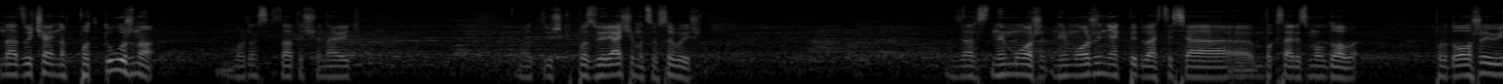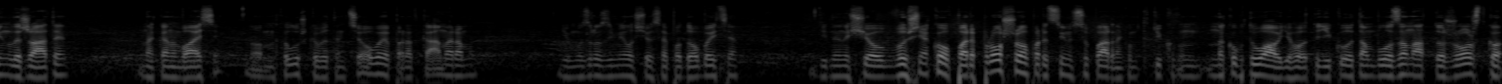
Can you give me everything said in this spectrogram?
надзвичайно потужно. Можна сказати, що навіть, навіть трішки по звірячому це все вийшло. Зараз не може, не може ніяк підвестися е, боксер з Молдови. Продовжує він лежати на канвасі. Ну, а Михалушка витанцьовує перед камерами. Йому зрозуміло, що все подобається. Єдине, що Вишняков перепрошував перед своїм суперником, тоді, накоптував його, тоді, коли там було занадто жорстко,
